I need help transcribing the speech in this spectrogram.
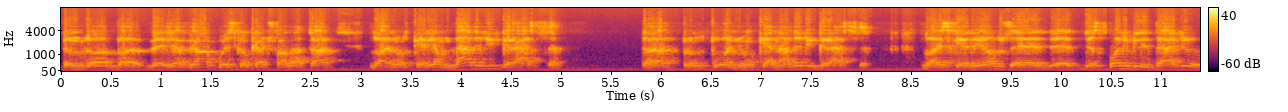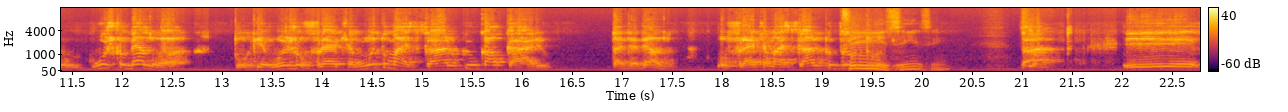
Eu, veja bem uma coisa que eu quero te falar, tá? Nós não queremos nada de graça, tá? Produtor nenhum quer nada de graça. Nós queremos é, é disponibilidade, um custo menor porque hoje o frete é muito mais caro que o calcário. Tá entendendo? O frete é mais caro que o produto. Sim, sim, sim. Tá? E,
